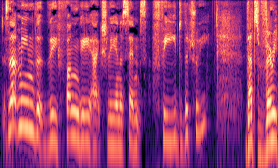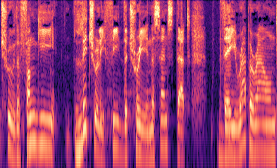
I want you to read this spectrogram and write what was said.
Does that mean that the fungi actually, in a sense, feed the tree? That's very true. The fungi literally feed the tree in the sense that they wrap around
